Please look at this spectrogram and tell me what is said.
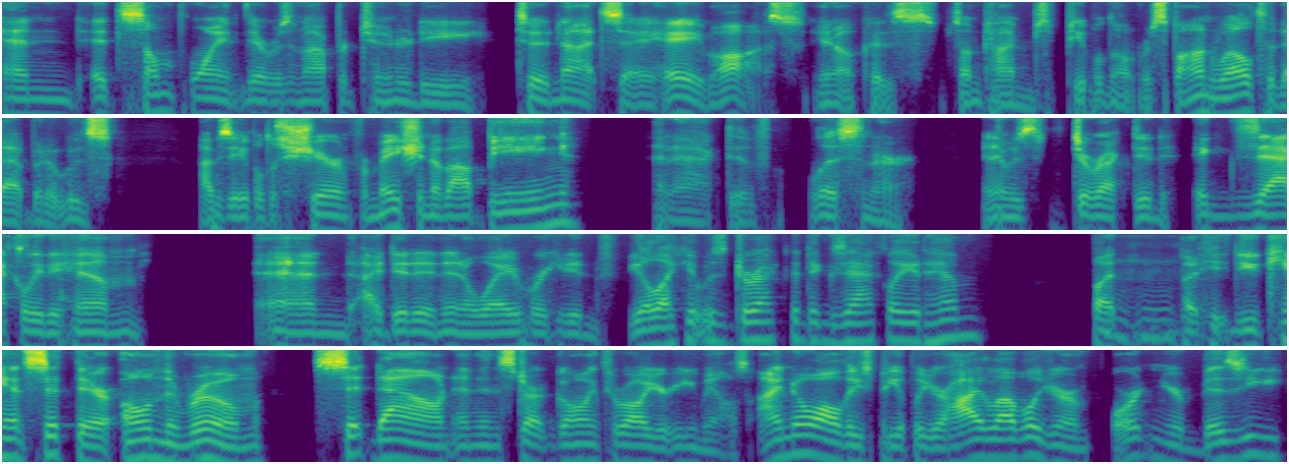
And at some point, there was an opportunity to not say, Hey, boss, you know, because sometimes people don't respond well to that. But it was, I was able to share information about being an active listener. And it was directed exactly to him. And I did it in a way where he didn't feel like it was directed exactly at him. But Mhm. but he, you can't sit there, own the room, sit down, and then start going through all your emails. I know all these people. You're high level, you're important, you're busy,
